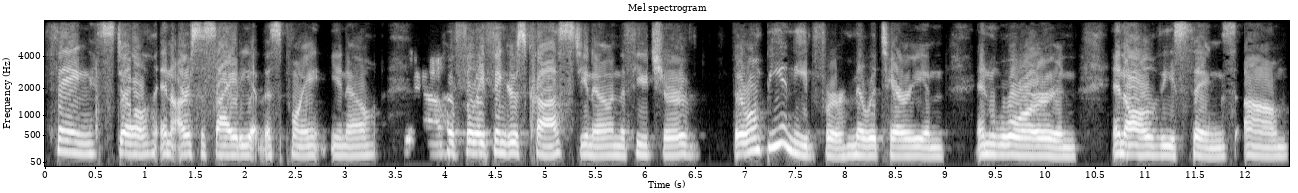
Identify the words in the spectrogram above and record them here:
thing still in our society at this point, you know. Yeah. Hopefully, fingers crossed, you know, in the future there won't be a need for military and and war and and all of these things. Um,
